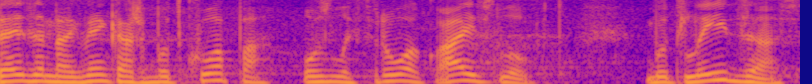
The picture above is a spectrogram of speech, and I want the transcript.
reizēm vajag vienkārši būt kopā, uzlikt roku, aizlūgt, būt līdzās.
